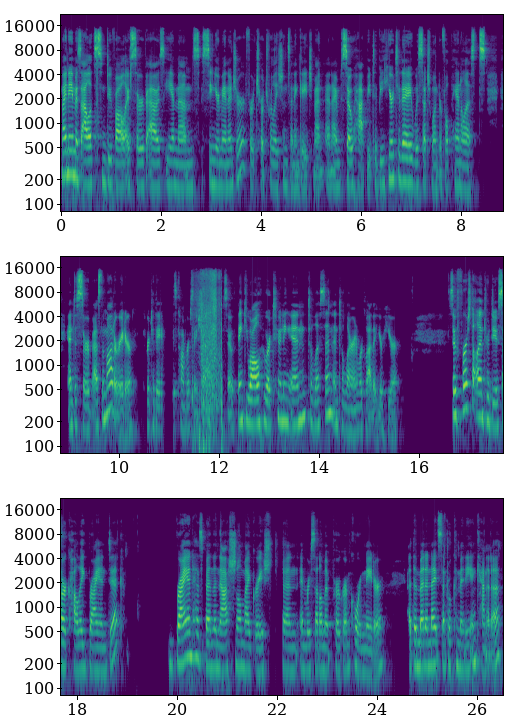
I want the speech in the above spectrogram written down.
My name is Allison Duval. I serve as EMM's Senior Manager for Church Relations and Engagement, and I'm so happy to be here today with such wonderful panelists and to serve as the moderator for today's conversation. So, thank you all who are tuning in to listen and to learn. We're glad that you're here. So, first, I'll introduce our colleague Brian Dick. Brian has been the National Migration and Resettlement Program Coordinator at the Mennonite Central Committee in Canada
